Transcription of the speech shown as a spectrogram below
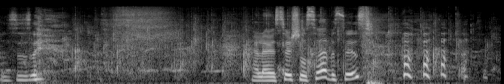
This is. Hello, social services.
